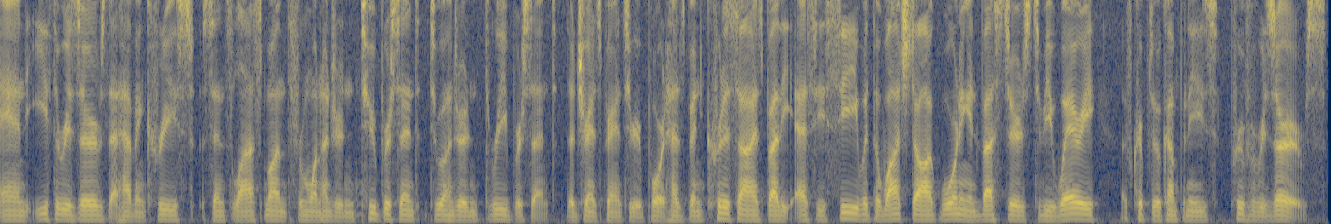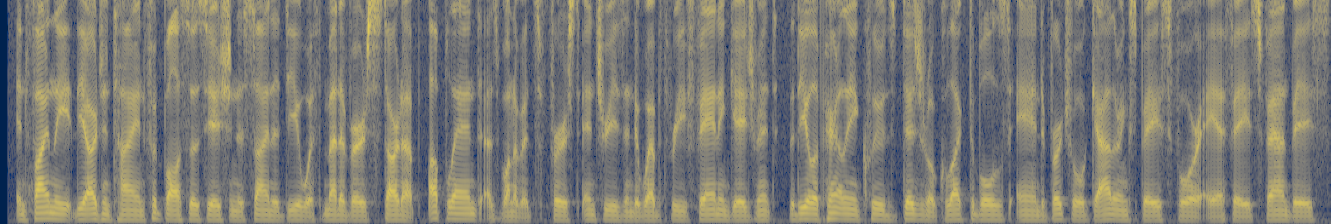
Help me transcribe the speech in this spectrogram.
and Ether reserves that have increased since last month from 102% to 103%. The transparency report has been criticized by the SEC, with the watchdog warning investors to be wary of crypto companies' proof of reserves. And finally, the Argentine Football Association has signed a deal with metaverse startup Upland as one of its first entries into Web3 fan engagement. The deal apparently includes digital collectibles and virtual gathering space for AFA's fan base.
